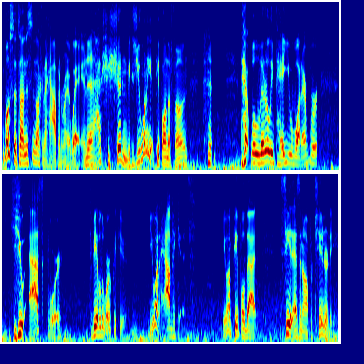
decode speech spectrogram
most of the time, this is not going to happen right away, and it actually shouldn't because you want to get people on the phone that will literally pay you whatever you ask for to be able to work with you. You want advocates. You want people that see it as an opportunity,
